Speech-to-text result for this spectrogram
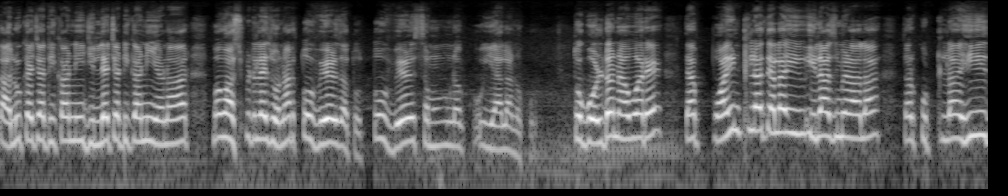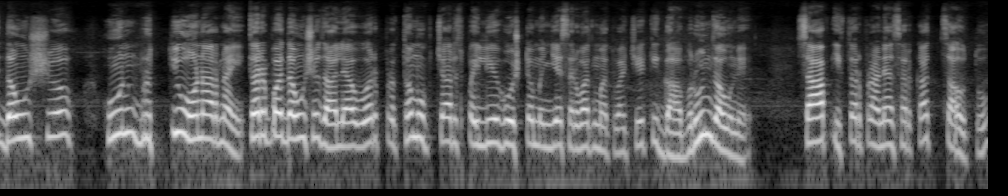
तालुक्याच्या ठिकाणी जिल्ह्याच्या ठिकाणी येणार मग हॉस्पिटलाइज होणार तो वेळ जातो. तो वेळ सम नको यायला नको. तो गोल्डन आवर आहे. त्या पॉईंटला त्याला इ- इलाज मिळाला तर कुठलाही दंश होऊन मृत्यू होणार नाही. सर्पदंश झाल्यावर प्रथम उपचार पहिली गोष्ट म्हणजे सर्वात महत्त्वाची आहे की घाबरून जाऊ नये. साप इतर प्राण्यांसारखाच चावतो.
